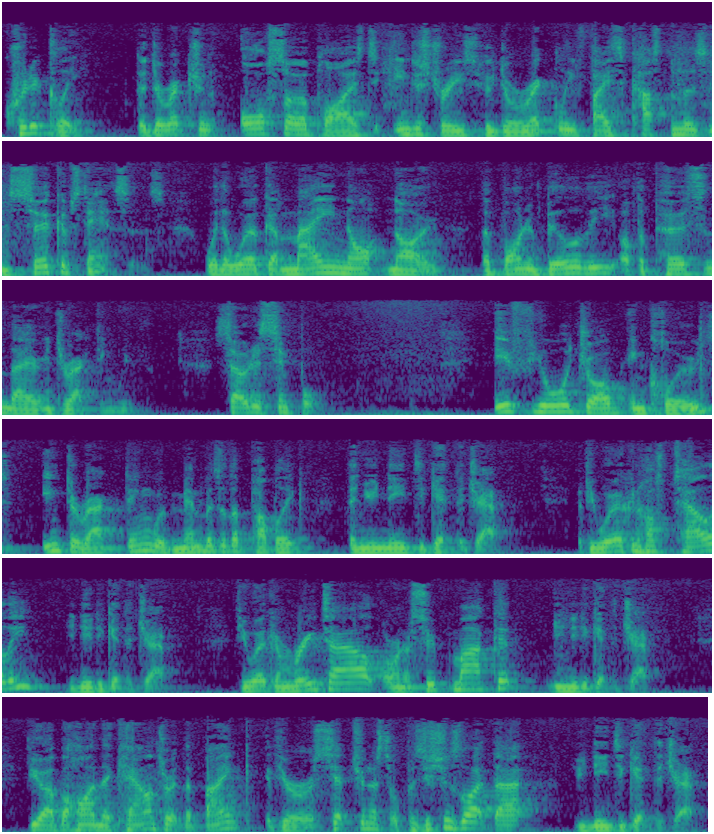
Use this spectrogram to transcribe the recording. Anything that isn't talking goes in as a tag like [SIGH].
Critically, the direction also applies to industries who directly face customers in circumstances where the worker may not know the vulnerability of the person they are interacting with. So it is simple. If your job includes interacting with members of the public, then you need to get the jab. If you work in hospitality, you need to get the jab. If you work in retail or in a supermarket, you need to get the jab. If you are behind the counter at the bank, if you're a receptionist or positions like that, you need to get the jab.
